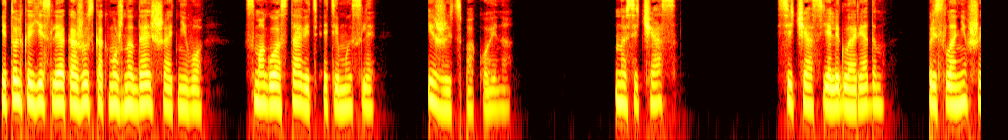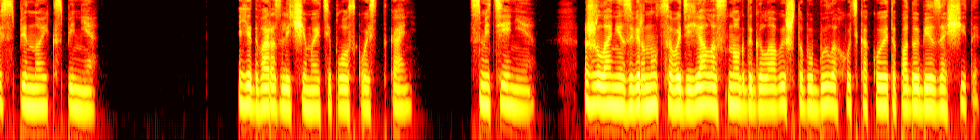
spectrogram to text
и только если окажусь как можно дальше от него, смогу оставить эти мысли и жить спокойно. Но сейчас Сейчас я легла рядом, прислонившись спиной к спине. Едва различимое тепло сквозь ткань, смятение, желание завернуться в одеяло с ног до головы, чтобы было хоть какое-то подобие защиты.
